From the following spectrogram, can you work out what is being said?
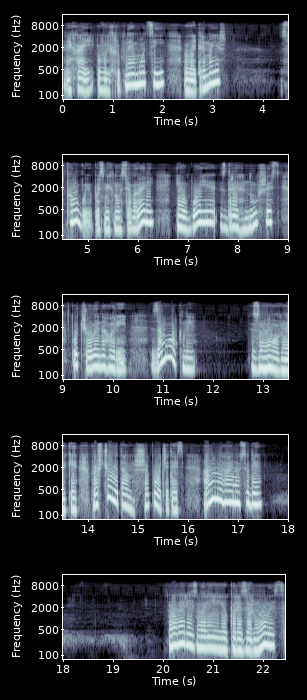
нехай вихлюпне емоції, витримаєш. Спробую, посміхнувся Валерій, і обоє, здригнувшись, почули на горі. Замовкни. Змовники, про що ви там шепочетесь? Ану негайно сюди. Валерій з Марією перезирнулись,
